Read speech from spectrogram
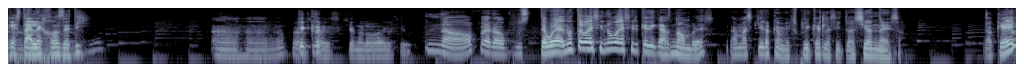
que está lejos de ti. Ajá, pero ¿Qué cre- sabes que no lo voy a decir. No, pero pues te voy a, no te voy a decir, no voy a decir que digas nombres. Nada más quiero que me expliques la situación de eso. ¿Ok? Le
